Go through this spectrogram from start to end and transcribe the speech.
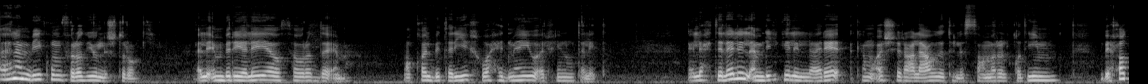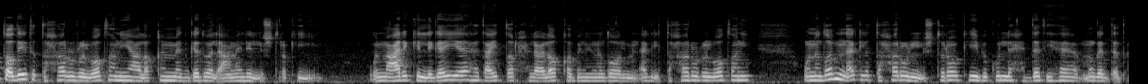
أهلا بيكم في راديو الاشتراكي الإمبريالية والثورة الدائمة مقال بتاريخ 1 مايو 2003 الاحتلال الأمريكي للعراق كمؤشر على عودة الاستعمار القديم بيحط قضية التحرر الوطني على قمة جدول أعمال الاشتراكيين والمعارك اللي جاية هتعيد طرح العلاقة بين النضال من أجل التحرر الوطني والنضال من أجل التحرر الاشتراكي بكل حدتها مجددا.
